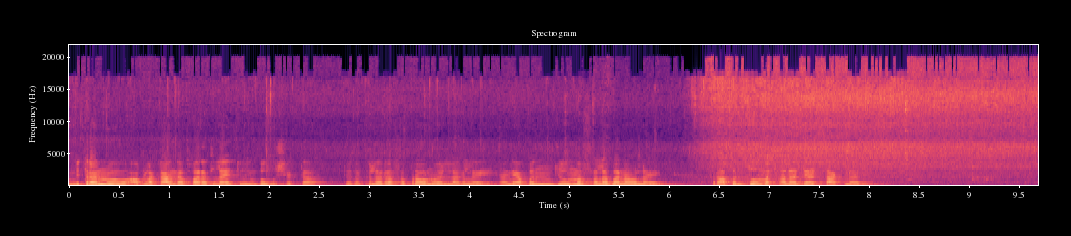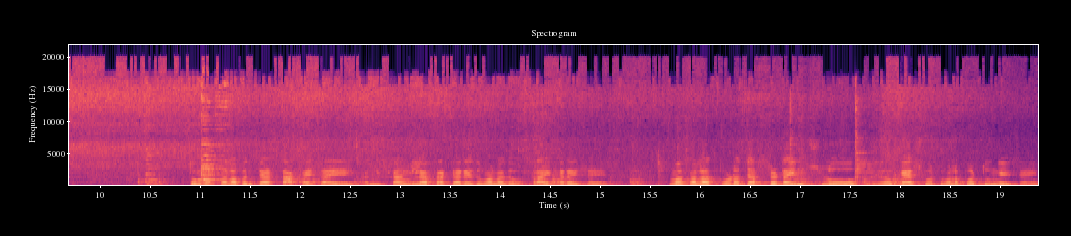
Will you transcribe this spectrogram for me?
तर मित्रांनो आपला कांदा परतला आहे तुम्ही बघू शकता. त्याचा कलर असा ब्राऊन व्हायला लागला आहे आणि आपण जो मसाला बनवला आहे तर आपण तो मसाला त्यात टाकणार आहे. तो मसाला पण त्यात टाकायचा आहे आणि चांगल्या प्रकारे तुम्हाला तो फ्राय करायचा आहे. मसाला थोडा जास्त टाईम स्लो गॅसवर तुम्हाला परतून घ्यायचा आहे.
